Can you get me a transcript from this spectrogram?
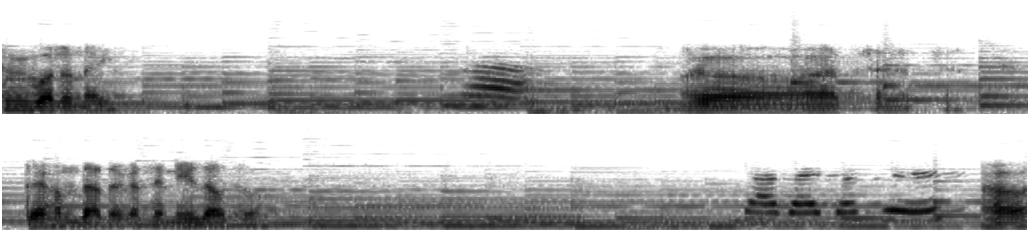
তুমি বলো নাই? হ্যাঁ। আচ্ছা আচ্ছা। তো এখন দাদার কাছে নিয়ে যাও তো। দাদার কাছে? হ্যাঁ।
